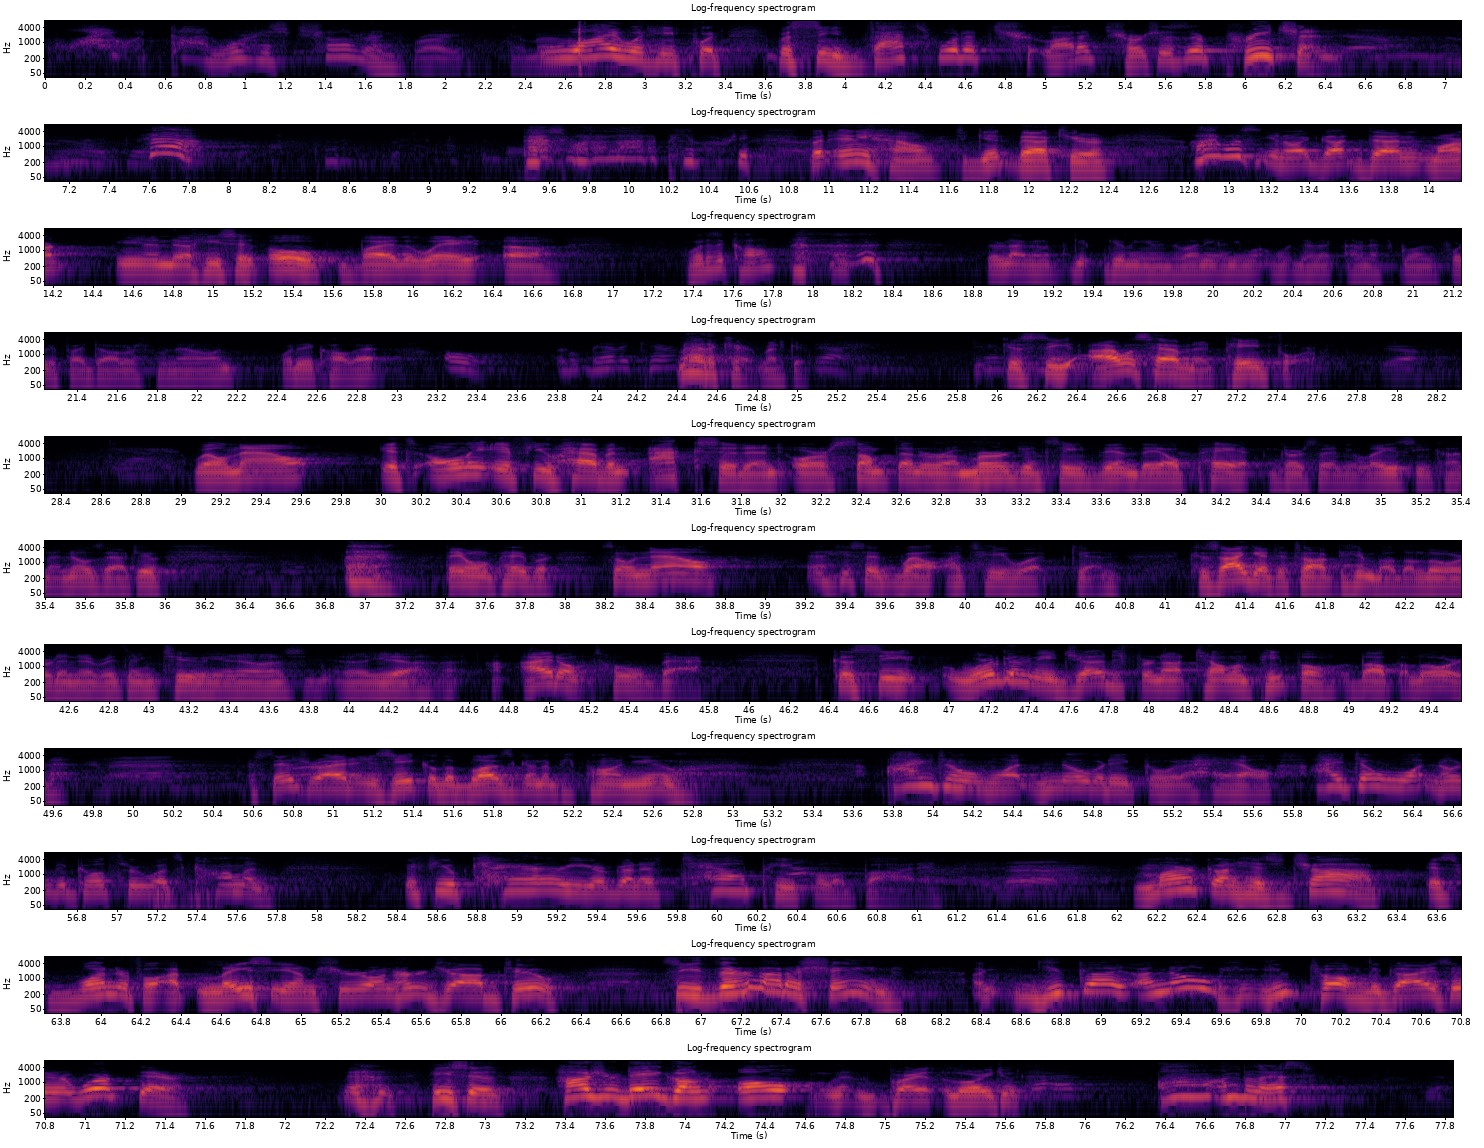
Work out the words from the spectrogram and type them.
Why would God? We're his children. Right. Amen. Why would he put, but see, that's what a, ch- lot of churches are preaching. Yeah. yeah. That's what a lot of people are But anyhow, to get back here, I was, you know, I got done, Mark, and uh, he said, oh, by the way, uh, what is it called? They're not going to give me the money anymore. They're not, I'm going to have to go on $45 from now on. What do they call that? Oh, Medicare? Medicare, Medicare. Because, yeah. see, I was having it paid for. Yeah. yeah. Well, now, it's only if you have an accident or something or emergency, then they'll pay it. Of course, I think Lacey kind of knows that too. they won't pay for it. So now, he said, Well, I tell you what, Ken, because I get to talk to him about the Lord and everything too, you know. Uh, yeah, I don't hold back. Because, see, we're going to be judged for not telling people about the Lord. Amen. It says right in Ezekiel, the blood's going to be upon you. I don't want nobody to go to hell. I don't want nobody to go through what's coming. If you care, you're going to tell people about it. Amen. Mark on his job is wonderful. Lacey, I'm sure, on her job too. Amen. See, they're not ashamed. Uh, you guys, I know you talk to the guys there at work there. he says, How's your day going? Oh, Lori, too. Oh, I'm blessed.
